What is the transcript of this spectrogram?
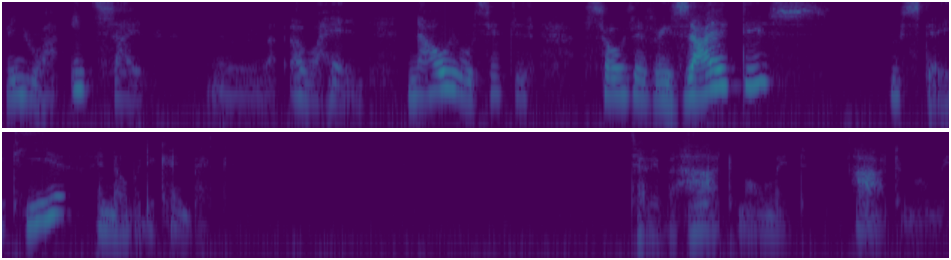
When you are inside, you were overwhelmed. Now you sit. So the result is you stayed here and nobody came back. Terrible, hard moment, hard moment.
